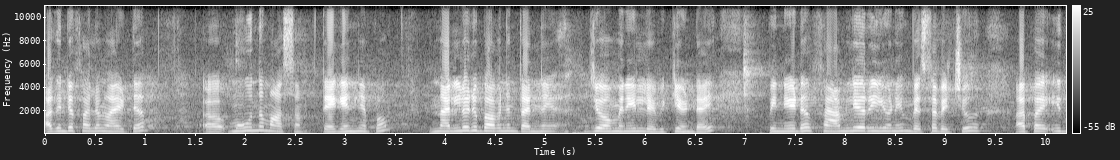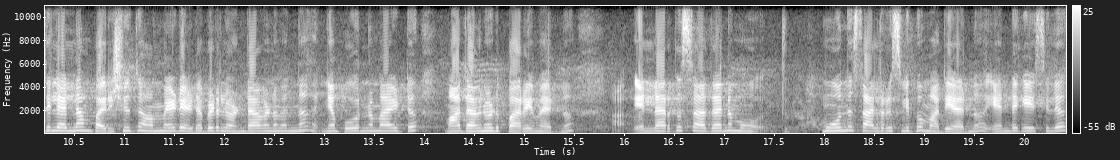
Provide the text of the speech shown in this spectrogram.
അതിന്റെ ഫലമായിട്ട് മൂന്ന് മാസം തികഞ്ഞപ്പം നല്ലൊരു ഭവനം തന്നെ ജർമ്മനിയിൽ ലഭിക്കുകയുണ്ടായി. പിന്നീട് ഫാമിലി റീയൂണിയൻ വിസ വെച്ചു. അപ്പോൾ ഇതിലെല്ലാം പരിശുദ്ധ അമ്മയുടെ ഇടപെടൽ ഉണ്ടാവണമെന്ന് ഞാൻ പൂർണമായിട്ട് മാതാവിനോട് പറയുമായിരുന്നു. എല്ലാവർക്കും സാധാരണ മൂന്ന് സാലറി സ്ലിപ്പ് മതിയായിരുന്നു. എന്റെ കേസിൽ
